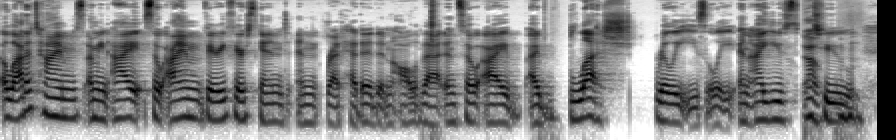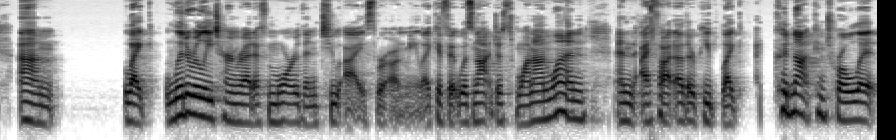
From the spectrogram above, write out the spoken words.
a lot of times. I mean, I so I am very fair skinned and redheaded and all of that, and so I I blush really easily, and I used Oh, to. mhm. Um, like literally turn red if more than two eyes were on me. Like if it was not just one on one and I thought other people like could not control it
